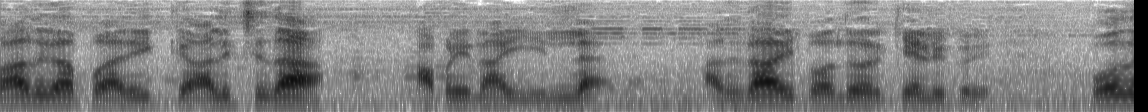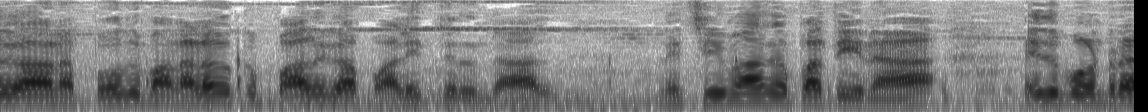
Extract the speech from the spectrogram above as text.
பாதுகாப்பு அளிக்க அளிச்சுதா அப்படின்னா இல்லை. அதுதான் இப்போ வந்து ஒரு கேள்விக்குறி. போதுமான போதுமான அளவுக்கு பாதுகாப்பு அளித்திருந்தால் நிச்சயமாக பார்த்தீங்கன்னா இது போன்ற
